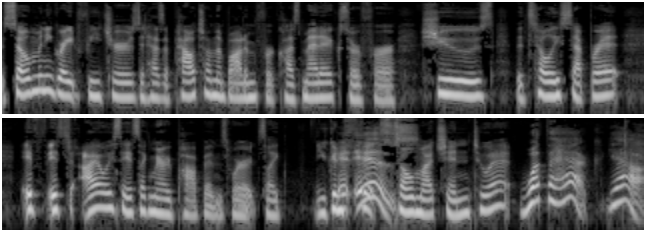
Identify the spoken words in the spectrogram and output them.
so many great features. It has a pouch on the bottom for cosmetics or for shoes that's totally separate. If it's, I always say it's like Mary Poppins, where it's like you can It fit is. so much into it. What the heck? Yeah.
